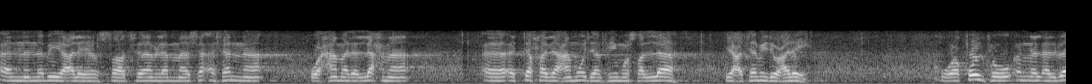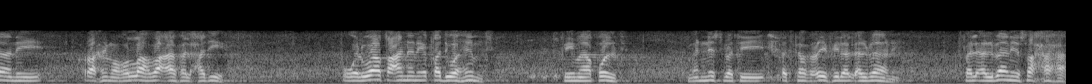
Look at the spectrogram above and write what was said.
أن النبي عليه الصلاة والسلام لما سن وحمل اللحم آه، اتخذ عمودا في مصلاه يعتمد عليه. وقلت أن الألباني رحمه الله ضعف الحديث والواقع أنني قد وهمت. فيما قلت من نسبة التضعيف إلى الألباني فالألباني صححه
